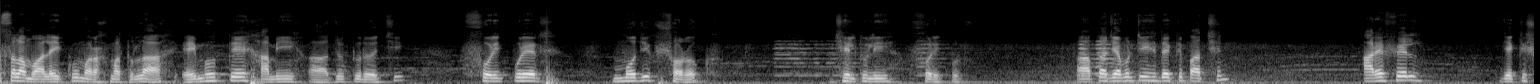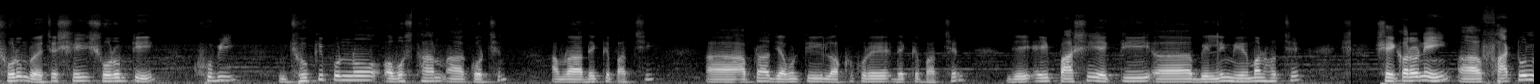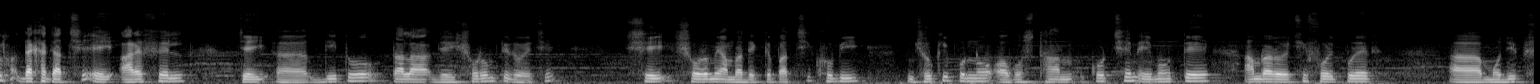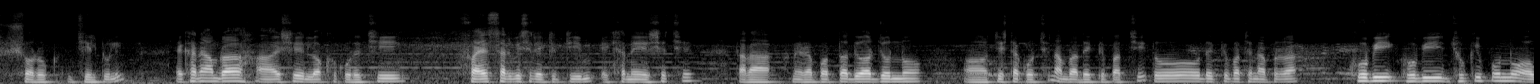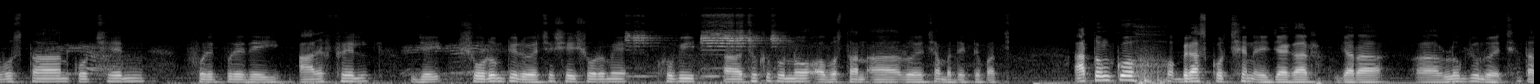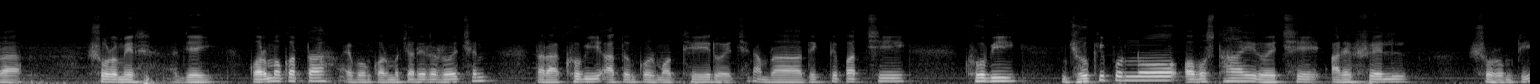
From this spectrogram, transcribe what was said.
আসসালামু আলাইকুম রহমতুল্লাহ। এই মুহূর্তে আমি যুক্ত রয়েছি ফরিদপুরের মজিব সড়ক, ঝিলটুলি ফরিদপুর। আপনারা যেমনটি দেখতে পাচ্ছেন, আরএফএল যে একটি শোরুম রয়েছে, সেই শোরুমটি খুবই ঝুঁকিপূর্ণ অবস্থান করছেন। আমরা দেখতে পাচ্ছি আপনারা যেমনটি লক্ষ্য করে দেখতে পাচ্ছেন যে এই পাশে একটি বিল্ডিং নির্মাণ হচ্ছে। সেই কারণেই ফাটল দেখা যাচ্ছে এই আরএফএল যেই আহ, দ্বিতীয়তলা যেই শোরুমটি রয়েছে সেই শোরুমে আমরা দেখতে পাচ্ছি খুবই ঝুঁকিপূর্ণ অবস্থান করছেন। এই মুহূর্তে আমরা রয়েছি ফরিদপুরের মজিব সড়ক ঝিলটুলি। এখানে আমরা এসে লক্ষ্য করেছি ফায়ার সার্ভিসের একটি টিম এখানে এসেছে। তারা নিরাপত্তা দেওয়ার জন্য চেষ্টা করছেন, আমরা দেখতে পাচ্ছি। তো দেখতে পাচ্ছেন আপনারা খুবই খুবই ঝুঁকিপূর্ণ অবস্থান করছেন ফরিদপুরের এই আরএফএল যে শোরুমটি রয়েছে, সেই শোরুমে খুবই ঝুঁকিপূর্ণ অবস্থান রয়েছে, আমরা দেখতে পাচ্ছি। আতঙ্ক বিরাজ করছেন এই জায়গার যারা লোকজন রয়েছেন, তারা শোরুমের যেই কর্মকর্তা এবং কর্মচারীরা রয়েছেন তারা খুবই আতঙ্কর মধ্যে রয়েছেন। আমরা দেখতে পাচ্ছি খুবই ঝুঁকিপূর্ণ অবস্থায় রয়েছে আরএফএল শোরুমটি।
